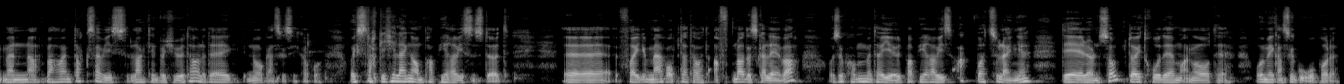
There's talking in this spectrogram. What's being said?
men, at vi har en dagsavis langt inn på 20-tallet, det er jeg nå ganske sikker på. Og jeg snakker ikke lenger om papiravisens død. Uh, for jeg er mer opptatt av at Aftenbladet skal leve, og så kommer vi til å gi ut papiravis akkurat så lenge det er lønnsomt, og jeg tror det er mange år til. Og vi er ganske gode på det.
